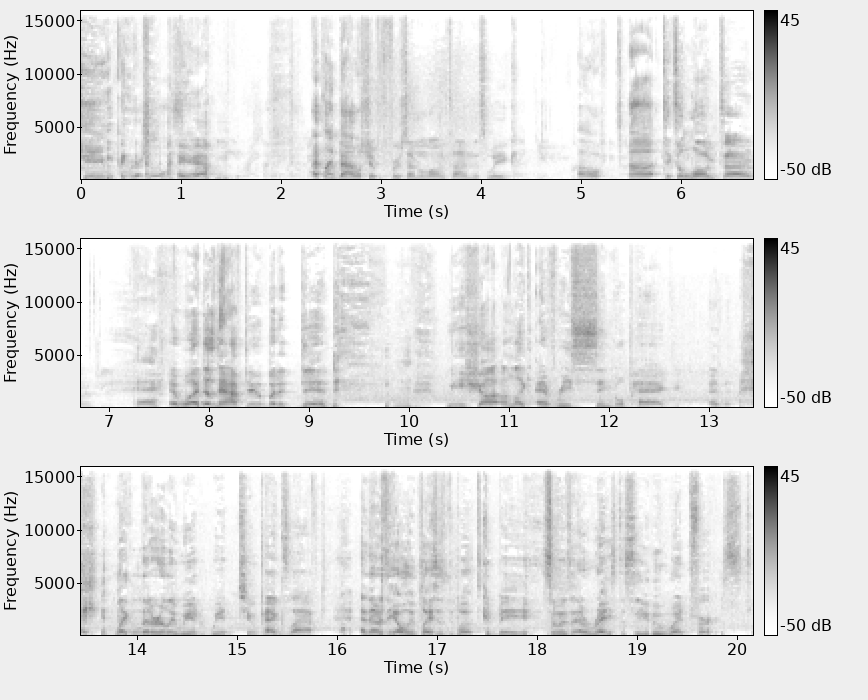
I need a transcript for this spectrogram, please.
game commercials? I am. I played Battleship for the first time in a long time this week. Oh, Uh, it takes a long time. okay. It, well, it doesn't have to, but it did. we shot on like every single peg, and, and, like literally, we had we had two pegs left, and that was the only places the boats could be. So it was a race to see who went first.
